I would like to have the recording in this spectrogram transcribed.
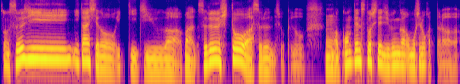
その数字に対しての一喜一憂は、まあ、する人はするんでしょうけど、うまあ、ん。コンテンツとして自分が面白かったら、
